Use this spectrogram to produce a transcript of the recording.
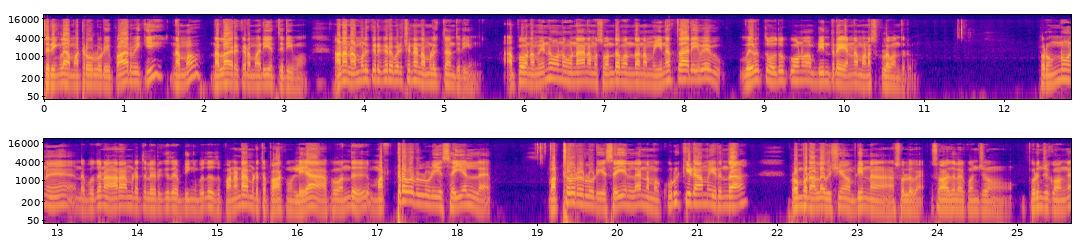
சரிங்களா? மற்றவர்களுடைய பார்வைக்கு நம்ம நல்லா இருக்கிற மாதிரியே தெரியும் ஆனால் நம்மளுக்கு இருக்கிற பிரச்சனை நம்மளுக்கு தான் தெரியும். அப்போது நம்ம என்ன பண்ணுவோம்னா நம்ம சொந்த பந்தம் நம்ம இனத்தாரையவே வெறுத்து ஒதுக்கணும் அப்படின்ற எண்ணம் மனசுக்குள்ளே வந்துடும் அப்புறம் இன்னொன்று இந்த புதன் ஆறாம் இடத்துல இருக்குது அப்படிங்கும்போது அது பன்னெண்டாம் இடத்தை பார்க்கும் இல்லையா? அப்போ வந்து மற்றவர்களுடைய செயலில் மற்றவர்களுடைய செயலில் நம்ம குறுக்கிடாமல் இருந்தால் ரொம்ப நல்ல விஷயம் அப்படின்னு நான் சொல்லுவேன். ஸோ அதில் கொஞ்சம் புரிஞ்சுக்கோங்க.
